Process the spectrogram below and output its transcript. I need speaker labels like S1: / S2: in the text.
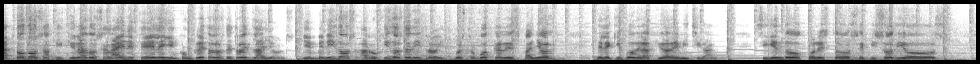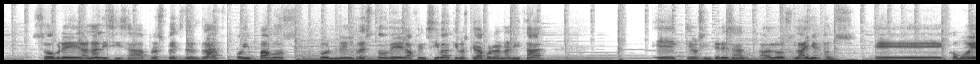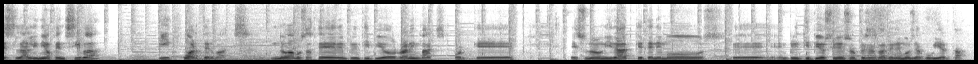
S1: A todos aficionados a la NFL y en concreto a los Detroit Lions. Bienvenidos a Rugidos de Detroit, vuestro podcast en español del equipo de la ciudad de Michigan. Siguiendo con estos episodios sobre el análisis a prospects del draft, hoy vamos con el resto de la ofensiva que nos queda por analizar, eh, que nos interesan a los Lions, eh, como es la línea ofensiva y quarterbacks. No vamos a hacer en principio running backs porque es una unidad que tenemos, eh, en principio, sin hay sorpresas, la tenemos ya cubierta.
